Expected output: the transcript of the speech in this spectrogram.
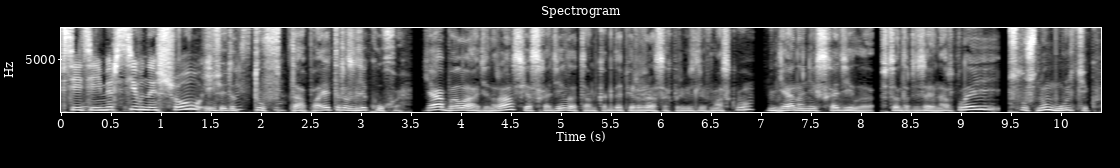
все эти иммерсивные шоу... Все это туфта, это развлекуха. Я была один раз, я сходила там, когда первый раз их привезли в Москву, я на них сходила в Центр дизайна Artplay. Слушай, ну мультик.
